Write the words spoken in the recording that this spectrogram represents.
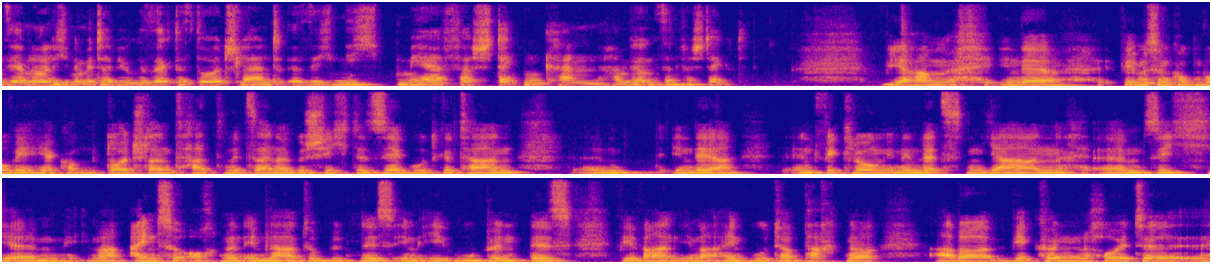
Sie haben neulich in einem Interview gesagt, dass Deutschland sich nicht mehr verstecken kann. Haben wir uns denn versteckt? Wir haben in der, wir müssen gucken, wo wir herkommen. Deutschland hat mit seiner Geschichte sehr gut getan, ähm, in der Entwicklung in den letzten Jahren, ähm, sich ähm, immer einzuordnen im NATO-Bündnis, im EU-Bündnis. Wir waren immer ein guter Partner. Aber wir können heute,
